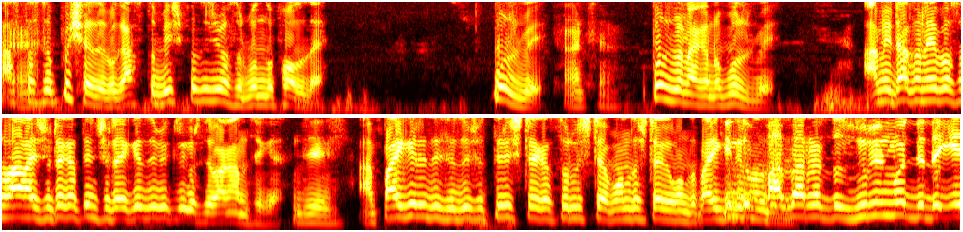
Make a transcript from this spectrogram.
আস্তে আস্তে পুষে যাবে গাছ তো বিশ পঁচিশ বছর পর্যন্ত ফল দেয়। পুষবে। আচ্ছা। পুষবে না কেন পুষবে। আমি এখন এই বছর আড়াইশো টাকা তিনশো টাকা কেজি বিক্রি করছি বাগান থেকে। জি। আমি পাইকারি দিছি দুইশো ত্রিশ টাকা চল্লিশ টাকা পঞ্চাশ টাকা পর্যন্ত পাইকারি। বাজারে তো জুরির মধ্যে দেখি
